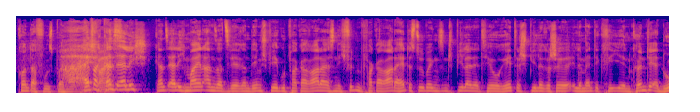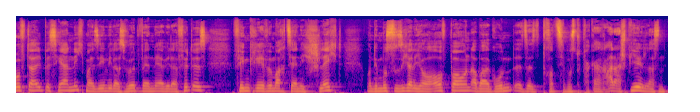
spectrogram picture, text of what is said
Konterfußball. Ah, Einfach ganz ehrlich, ganz ehrlich, mein Ansatz wäre in dem Spiel, gut, Paccarada ist nicht fit. Mit Paccarada hättest du übrigens einen Spieler, der theoretisch spielerische Elemente kreieren könnte. Er durfte halt bisher nicht. Mal sehen, wie das wird, wenn er wieder fit ist. Finkgräfe macht es ja nicht schlecht und den musst du sicherlich auch aufbauen, aber Grund, also trotzdem musst du Paccarada spielen lassen.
